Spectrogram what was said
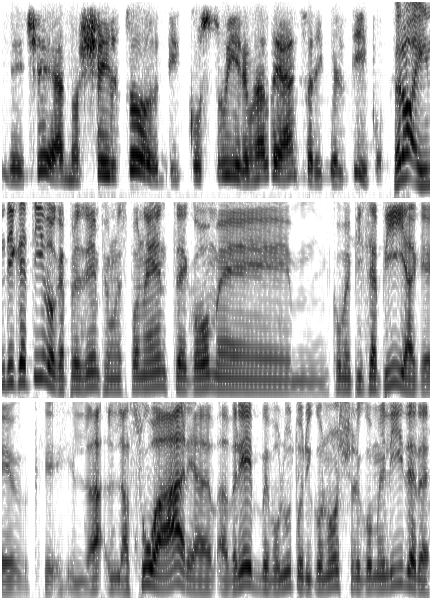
invece hanno scelto di costruire un'alleanza di quel tipo. Però è indicativo che per esempio un esponente come, come Pisapia, che, che la, la, sua area avrebbe voluto riconoscere come leader,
